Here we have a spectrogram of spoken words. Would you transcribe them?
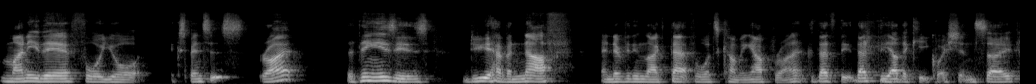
money there for your expenses right? The thing is is do you have enough and everything like that for what's coming up right? Because that's the that's the other key question. So do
